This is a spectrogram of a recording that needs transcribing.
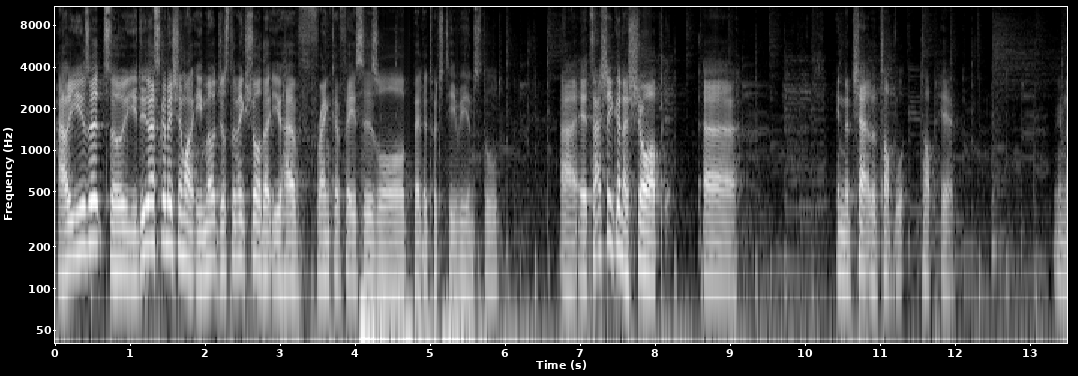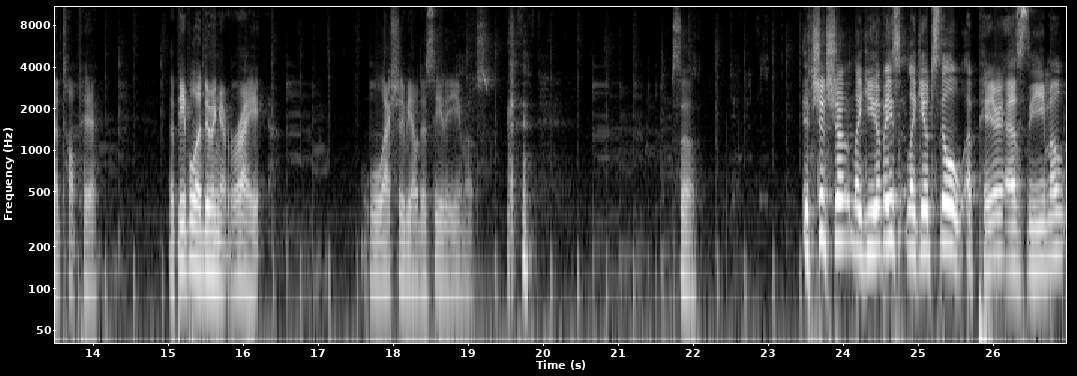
How to use it? So you do exclamation mark emote just to make sure that you have FrankerFaceZ or better Twitch TV installed. Uh, it's actually going to show up uh, in the chat at the top top here. In the top here. The people who are doing it right will actually be able to see the emotes. so it should show like you basically like it would still appear as the emote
